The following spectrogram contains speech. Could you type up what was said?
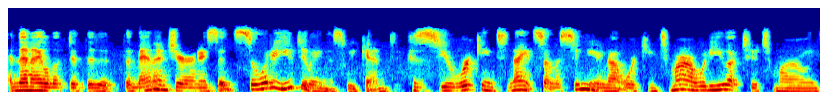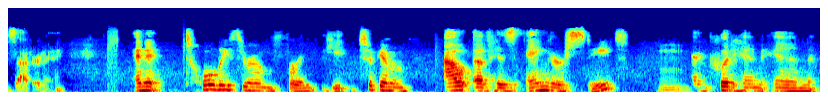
And then i looked at the the manager and i said so what are you doing this weekend? Because you're working tonight so i'm assuming you're not working tomorrow. What are you up to tomorrow and saturday? And it totally threw him for he took him out of his anger state mm. and put him in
